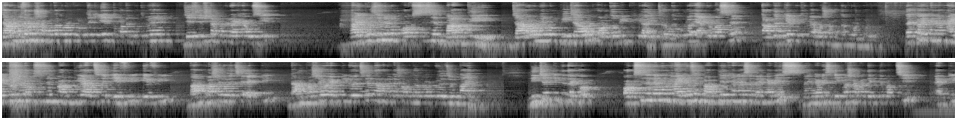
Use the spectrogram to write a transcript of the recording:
জারণ বিজারণ সমতাকরণ করতে গিয়ে তোমাদের প্রথমে যে জিনিসটা মনে রাখা উচিত হাইড্রোজেন এবং অক্সিজেন বাদ দিয়ে জারণ এবং বিজারণ অর্ধবিক্রিয়ায় যতগুলো অ্যাটম আছে, তাদেরকে প্রথমে আমরা সমতাকরণ করব। দেখো এখানে হাইড্রোজেন অক্সিজেন বাদ দিয়ে আছে Fe Fe বাম পাশে রয়েছে একটি, ডান পাশেও একটি রয়েছে তাহলে এটা সমতাকরণ প্রয়োজন নাই। নিচের দিকে দেখো, অক্সিজেন এবং হাইড্রোজেন বাদ এখানে আছে ম্যাঙ্গানিজ ম্যাঙ্গানিজ এই পাশে আমরা দেখতে পাচ্ছি একটি,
